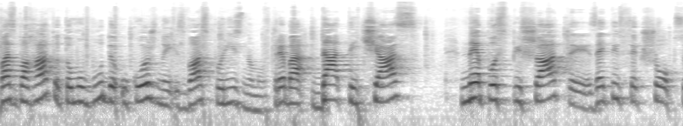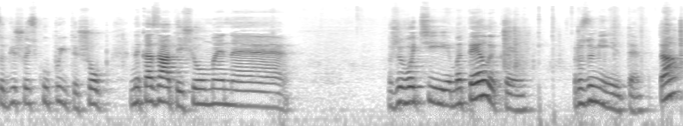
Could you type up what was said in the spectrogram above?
Вас багато, тому буде у кожної із вас по-різному. Треба дати час, не поспішати, зайти в секшоп, собі щось купити, щоб не казати, що у мене в животі метелики. Розумієте, так?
